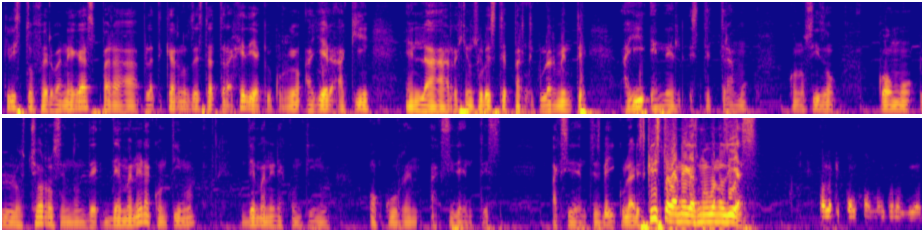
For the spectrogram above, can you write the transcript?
Christopher Vanegas para platicarnos de esta tragedia que ocurrió ayer aquí en la región sureste, particularmente ahí en el, este tramo conocido como Los Chorros, en donde de manera continua, de manera continua ocurren accidentes, accidentes vehiculares. Cristo Vanegas, muy buenos días. Hola, ¿qué tal Juan? Muy buenos días,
